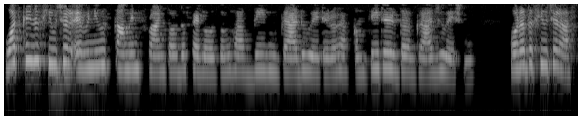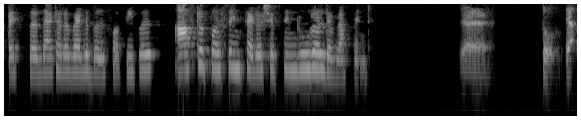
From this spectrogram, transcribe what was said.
what kind of future mm-hmm. avenues come in front of the fellows who have been graduated or have completed the graduation? What are the future aspects uh, that are available for people after pursuing fellowships in rural development? Yeah. So yeah,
